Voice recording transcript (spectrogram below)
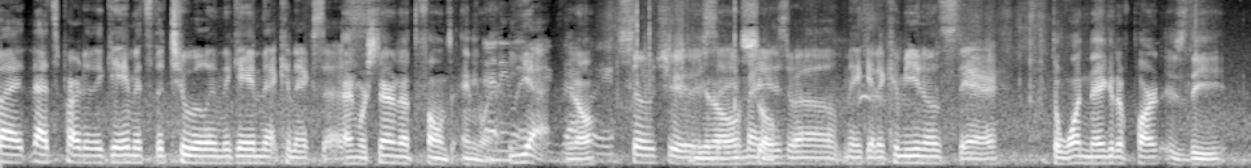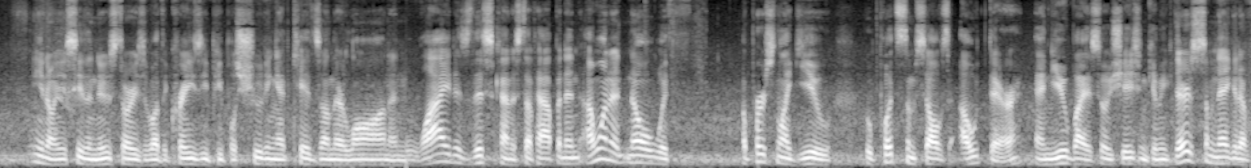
but that's part of the game. It's the tool in the game that connects us. And we're staring at the phones anyway. Anyway, yeah, You know? so true. You so know, you might so- as well make it a communal stare. The one negative part is the, you know, you see the news stories about the crazy people shooting at kids on their lawn, and why does this kind of stuff happen? And I want to know with a person like you who puts themselves out there, and you by association, Kimmy, there's some negative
